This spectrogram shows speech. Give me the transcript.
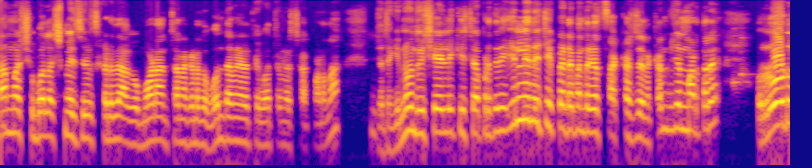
ನಮ್ಮ ಶುಭಲಕ್ಷ್ಮಿ ಸಿಲ್ಸ್ ಕಡೆದ ಹಾಗೂ ಮೋಡಾಂಚನ ಕಡೆದ ಒಂದನೇ ಹೇಳ್ತೀವಿ ಇವತ್ತಿನ ಸ್ಟಾರ್ಟ್ ಮಾಡೋಣ. ಜೊತೆಗೆ ಇನ್ನೊಂದು ವಿಷಯ ಹೇಳಲಿಕ್ಕೆ ಇಷ್ಟಪಡ್ತೀನಿ. ಇಲ್ಲಿಂದ ಚಿಕ್ಕಪೇಟೆ ಬಂದಾಗ ಸಾಕಷ್ಟು ಜನ ಕನ್ಫ್ಯೂಷನ್ ಮಾಡ್ತಾರೆ. ರೋಡ್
